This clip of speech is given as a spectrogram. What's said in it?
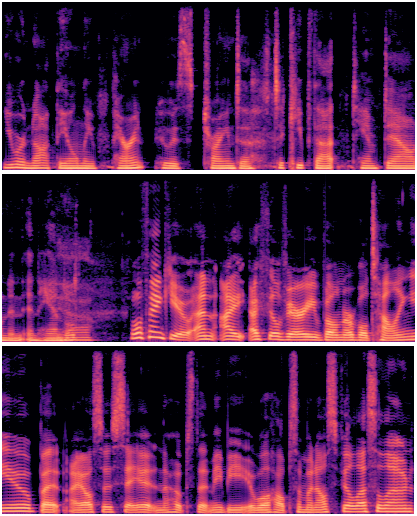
you are not the only parent who is trying to to keep that tamped down and, and handled. Yeah. Well, thank you. And I, I feel very vulnerable telling you, but I also say it in the hopes that maybe it will help someone else feel less alone.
